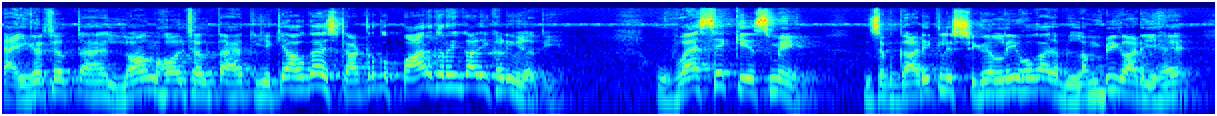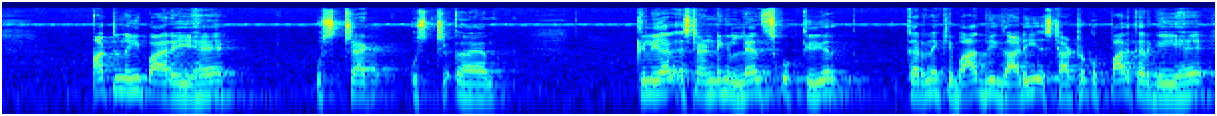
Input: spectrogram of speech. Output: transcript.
टाइगर चलता है, लॉन्ग हॉल चलता है तो ये क्या होगा? स्टार्टर को पार करके गाड़ी खड़ी हो जाती है। वैसे केस में जब गाड़ी के लिए सिग्नल नहीं होगा, जब लंबी गाड़ी है, अट नहीं पा रही है, उस ट्रैक, उस क्लियर स्टैंडिंग लेंस को क्लियर करने के बाद भी गाड़ी स्टार्टर को पार कर गई है,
